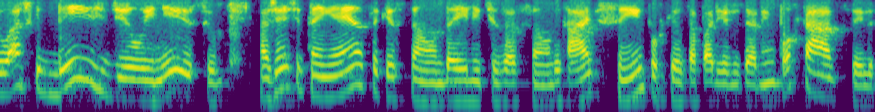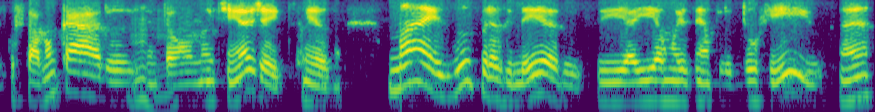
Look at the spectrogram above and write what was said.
eu acho que desde o início a gente tem essa questão da elitização do rádio, sim, porque os aparelhos eram importados, eles custavam caros, uhum. então não tinha jeito mesmo. Mas os brasileiros, e aí é um exemplo do Rio, né,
